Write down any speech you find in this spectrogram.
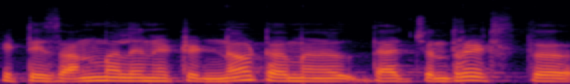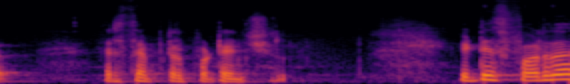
It is unmyelinated nerve terminal that generates the receptor potential. It is further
